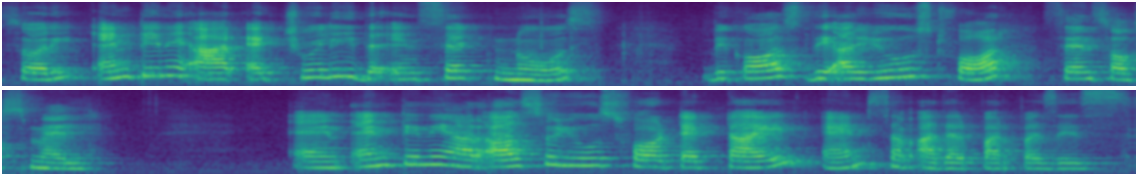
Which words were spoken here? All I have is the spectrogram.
sorry, antennae are actually the insect nose because they are used for sense of smell. And antennae are also used for tactile and some other purposes.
